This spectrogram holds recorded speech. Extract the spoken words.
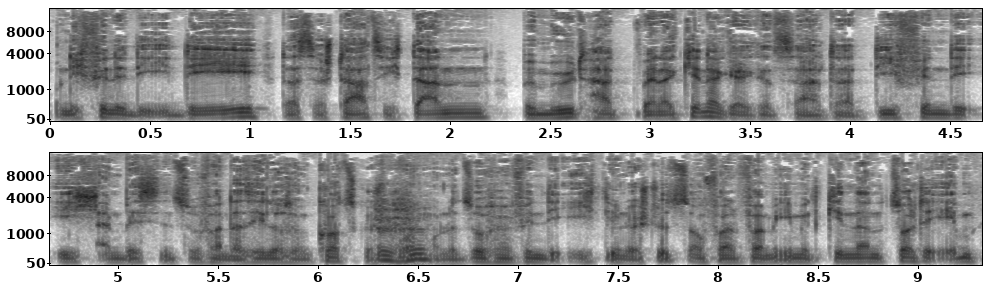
Und ich finde die Idee, dass der Staat sich dann bemüht hat, wenn er Kindergeld gezahlt hat, die finde ich ein bisschen zu fantasielos und kurz gesprungen. Mhm. Und insofern finde ich, die Unterstützung von Familien mit Kindern sollte eben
